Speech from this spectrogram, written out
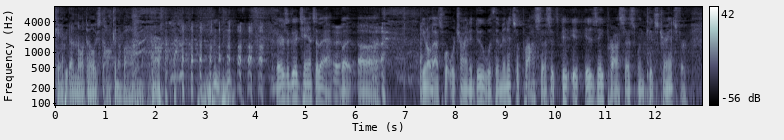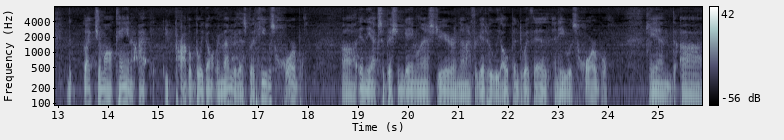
Kampe doesn't know what the hell he's talking about." There's a good chance of that, but uh, you know, that's what we're trying to do with them. and it's a process. It's, it, it is a process when kids transfer. Like Jamal Cain, I you probably don't remember this, but he was horrible uh, in the exhibition game last year, and then I forget who we opened with it, and he was horrible. And uh,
